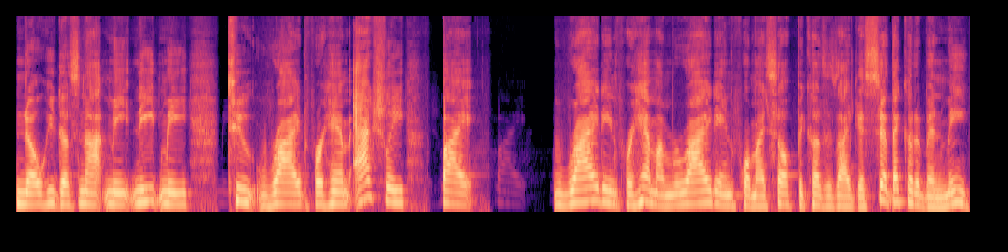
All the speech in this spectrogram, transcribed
no, he does not meet, need me to ride for him. Actually, by riding for him, I'm riding for myself because, as I just said, that could have been me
